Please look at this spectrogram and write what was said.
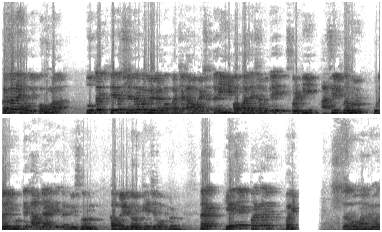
कसं नाही होते बघू मला. तो तर ते तर क्षेत्र पण वेगळ्या पप्पांच्या कामापेक्षा. तरीही पप्पा त्याच्यामध्ये एक्सपर्टी हासिल करून पुढे येऊन ते काम जे आहे ते कन्व्हिन्स करून कंप्लीट करून घ्यायचे मम्मीकडून. तर हे जे प्रकरण बघितलं सर्व मान्यवर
